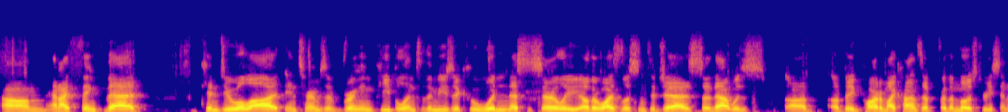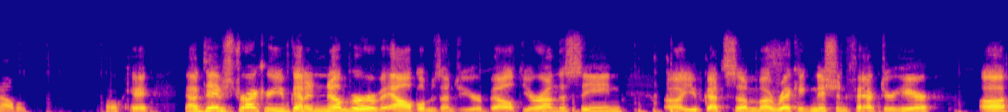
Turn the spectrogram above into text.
um, and I think that can do a lot in terms of bringing people into the music who wouldn't necessarily otherwise listen to jazz. So that was uh, a big part of my concept for the most recent album. Okay. Now, Dave Stryker, you've got a number of albums under your belt. You're on the scene. Uh, you've got some uh, recognition factor here. Uh,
